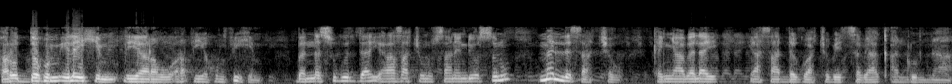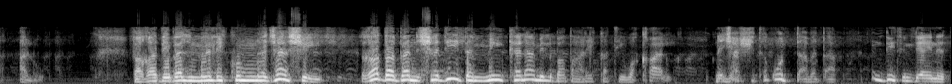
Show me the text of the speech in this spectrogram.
فردهم إليهم ليروا رأيهم فيهم. بالنس قد يراسا چون السان اندي وسنو ملسا چو كن يابلاي ياسا دقوا چو بيت سبياك اللنا ألو. فغضب الملك النجاشي غضبا شديدا من كلام البطارقة وقال. نجاشي تقود تابتا እንዴት እንዲህ አይነት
